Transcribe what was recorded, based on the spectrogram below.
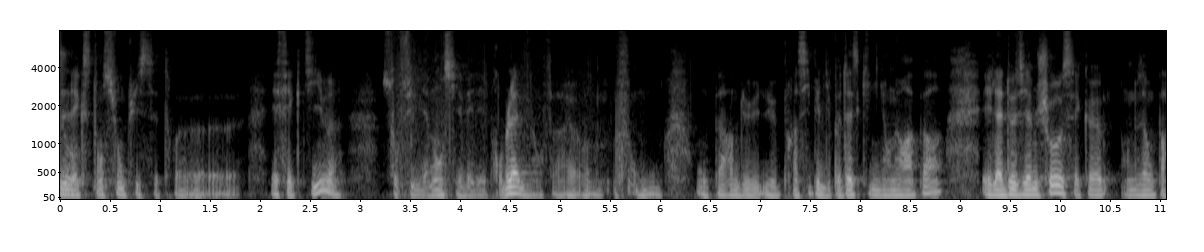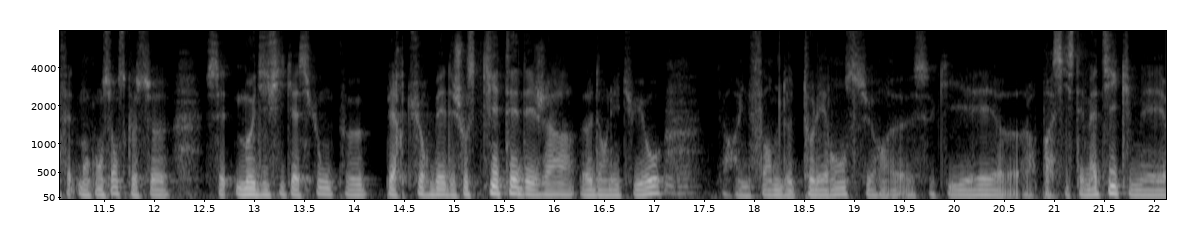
l'extension puisse être effective sauf évidemment s'il y avait des problèmes. Enfin, on, part du, principe et de l'hypothèse qu'il n'y en aura pas. Et la deuxième chose, c'est que nous avons parfaitement conscience que ce, cette modification peut perturber des choses qui étaient déjà euh, dans les tuyaux. Mhm. Il y aura une forme de tolérance sur euh, ce qui est, euh, alors pas systématique, mais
